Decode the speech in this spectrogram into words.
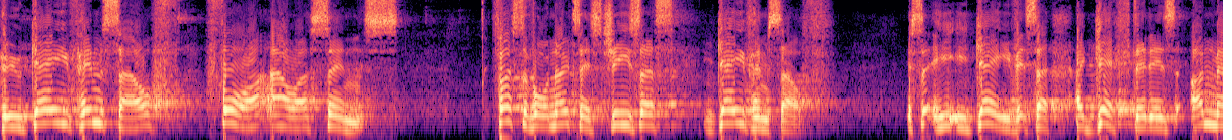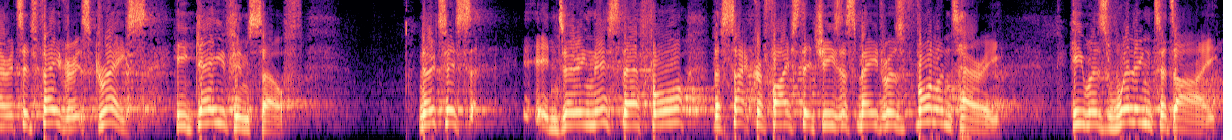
who gave himself for our sins. First of all, notice Jesus gave himself. It's a, he, he gave, it's a, a gift, it is unmerited favor, it's grace. He gave himself. Notice in doing this, therefore, the sacrifice that Jesus made was voluntary. He was willing to die.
